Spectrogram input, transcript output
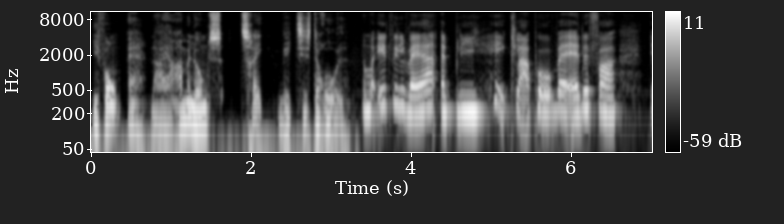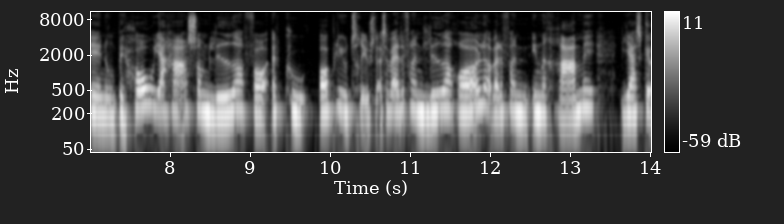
I form af Naja Armelungs tre vigtigste råd. Nummer et vil være at blive helt klar på, hvad er det for øh, nogle behov, jeg har som leder for at kunne opleve trivsel. Altså hvad er det for en lederrolle, og hvad er det for en, en ramme, jeg skal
